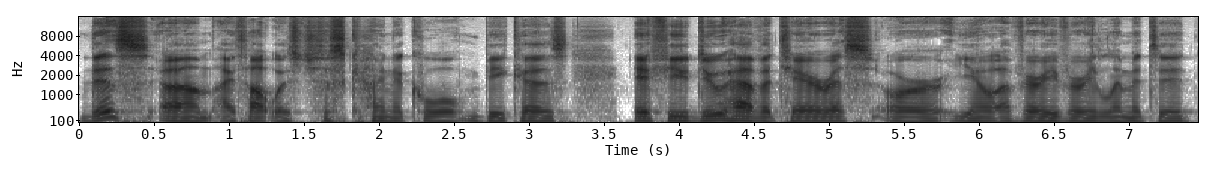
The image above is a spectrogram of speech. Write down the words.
This um, I thought was just kind of cool because if you do have a terrace or you know a very very limited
